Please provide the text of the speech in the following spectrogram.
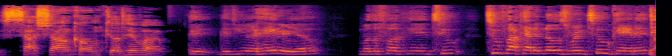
This is how Sean Combs killed hip hop. Because you a hater, yo. Motherfucking two, Tupac had a nose ring too, Cannon.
